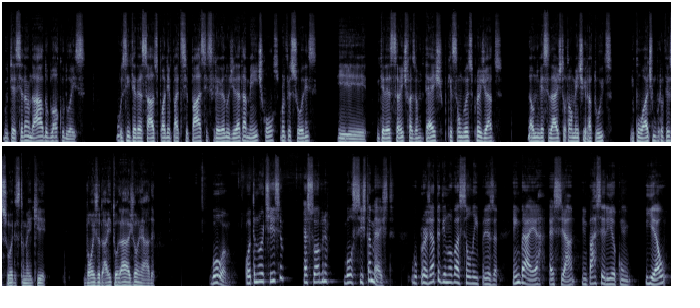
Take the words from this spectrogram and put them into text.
no terceiro andar do Bloco 2. Os interessados podem participar se inscrevendo diretamente com os professores e interessante fazer um teste, porque são dois projetos da universidade totalmente gratuitos e com ótimos professores também que vão ajudar em toda a jornada. Boa. Outra notícia é sobre bolsista mestre. O projeto de inovação da empresa Embraer SA, em parceria com IEL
